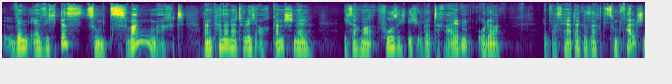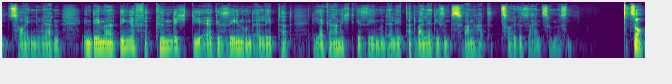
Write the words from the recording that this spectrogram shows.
wenn er sich das zum Zwang macht, dann kann er natürlich auch ganz schnell, ich sag mal, vorsichtig übertreiben oder etwas härter gesagt, zum falschen Zeugen werden, indem er Dinge verkündigt, die er gesehen und erlebt hat, die er gar nicht gesehen und erlebt hat, weil er diesen Zwang hat, Zeuge sein zu müssen. So,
